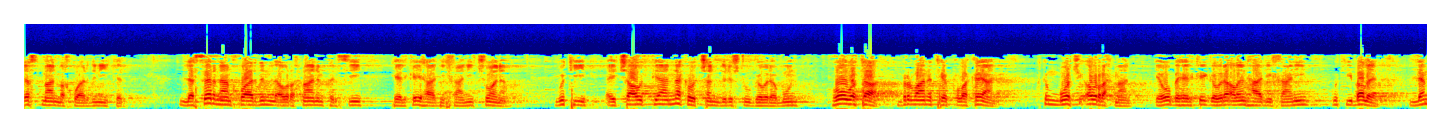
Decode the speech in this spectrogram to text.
دەستمان بە خواردنی کرد. لەسەر نان خواردن لە ئەوڕەحمانم پرسی هێلکەی هادی خانی چۆنە؟ گوتی، ئەی چاوت پێیان نەکەوت چەند درشت و گەورە بوون؟ هۆوەتا، بڕوانە تێکوڵەکەیان. گوتم، بۆچی ئەوڕەحمان، ئێوە بە هێلکەی گەورە ئەڵێن هادی خانی؟ گوتی، بەڵێ، لەم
